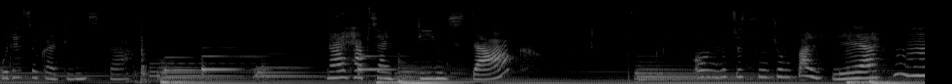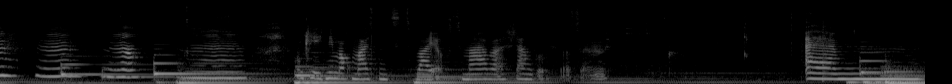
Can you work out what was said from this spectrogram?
Oder sogar Dienstag. Nein, ich habe seit Dienstag. Und jetzt ist es schon bald leer. Okay, ich nehme auch meistens zwei aufs Mal, aber ich schaue was nicht. Ähm.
